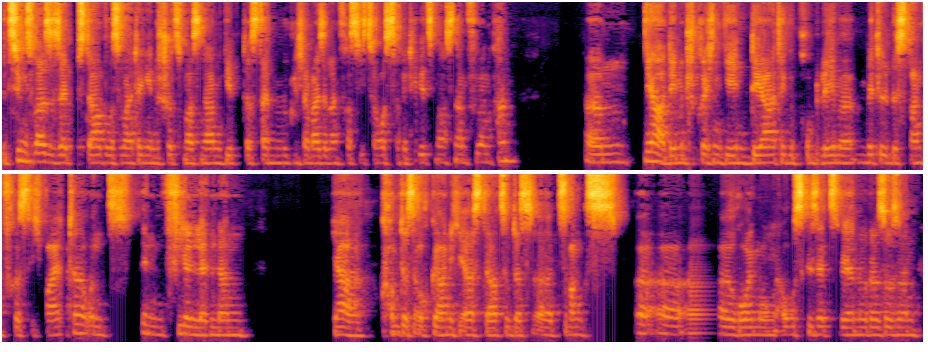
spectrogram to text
beziehungsweise selbst da, wo es weitergehende Schutzmaßnahmen gibt, das dann möglicherweise langfristig zu Austeritätsmaßnahmen führen kann. Ähm, ja, dementsprechend gehen derartige Probleme mittel- bis langfristig weiter und in vielen Ländern ja, kommt es auch gar nicht erst dazu, dass äh, Zwangsräumungen äh, äh ausgesetzt werden oder so, sondern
